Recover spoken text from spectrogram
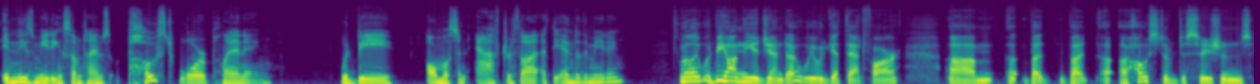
in these meetings sometimes post-war planning would be almost an afterthought at the end of the meeting. Well, it would be on the agenda. We would get that far, um, uh, but but a host of decisions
